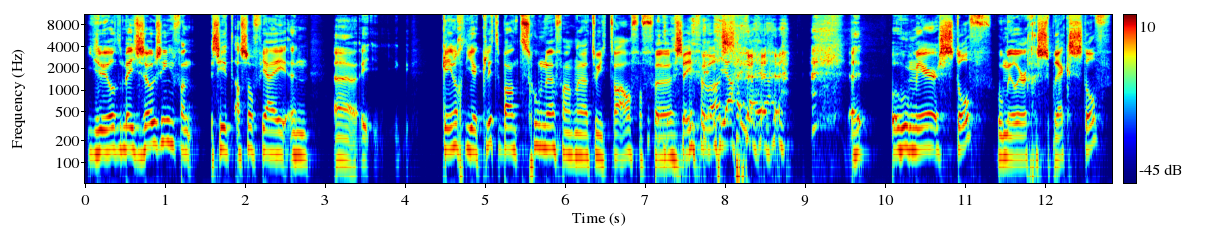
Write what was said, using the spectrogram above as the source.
je wilt een beetje zo zien van... Zie het alsof jij een... eh, ken je nog die klittenband schoenen van eh, toen je 12 of eh 7 was? Ja, ja, ja. Eh, hoe meer stof, hoe meer gespreksstof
